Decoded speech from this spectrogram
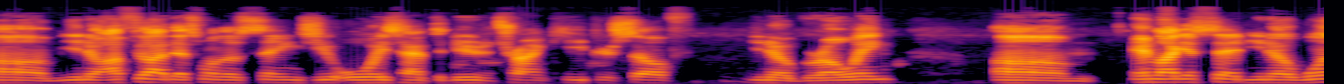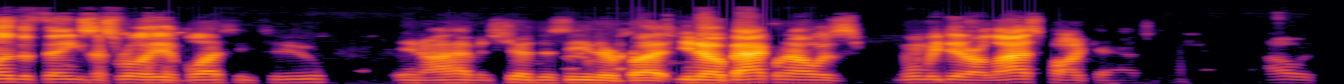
Um, you know, I feel like that's one of those things you always have to do to try and keep yourself, you know, growing. Um, and like I said, you know, one of the things that's really a blessing too, and I haven't shared this either, but you know, back when I was when we did our last podcast, I was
